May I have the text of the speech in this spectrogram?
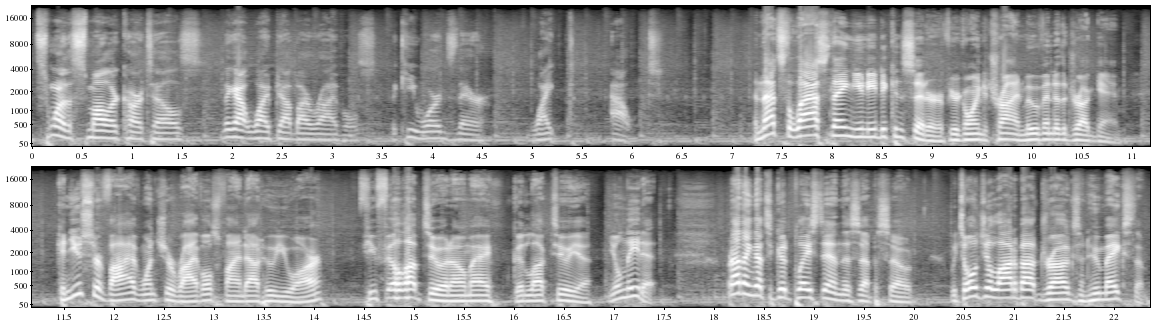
it's one of the smaller cartels. They got wiped out by rivals. The key words there wiped out. And that's the last thing you need to consider if you're going to try and move into the drug game. Can you survive once your rivals find out who you are? If you feel up to it, omae, good luck to you. You'll need it. But I think that's a good place to end this episode. We told you a lot about drugs and who makes them.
